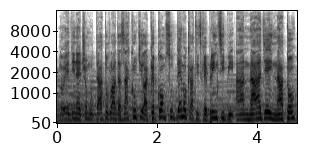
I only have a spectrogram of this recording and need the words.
No jediné, čo mu táto vláda zakrutila krkom, sú demokratické princípy a nádej na to,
